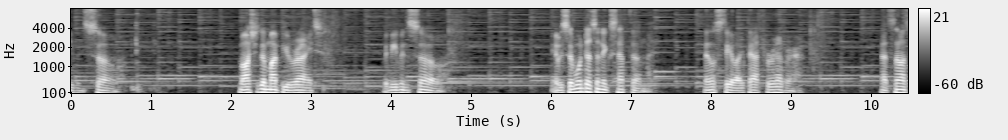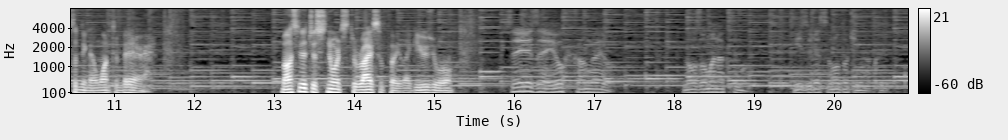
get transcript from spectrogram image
Even so. Mashita might be right, but even so, if someone doesn't accept them, they'll stay like that forever. That's not something I want to bear. Mashita just snorts derisively like usual. せいぜいよく考えろ望まなくてもいずれその時が来る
